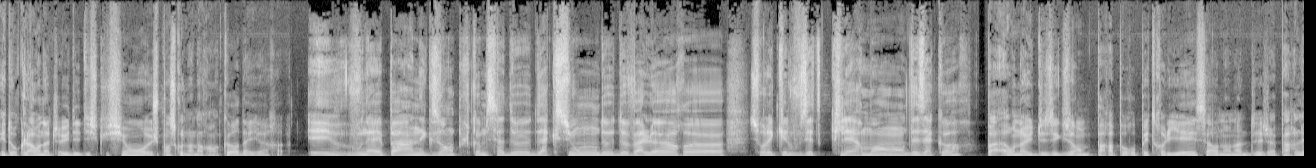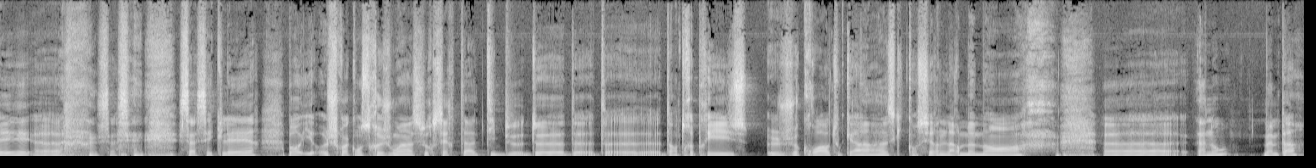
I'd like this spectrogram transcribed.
Et donc là, on a déjà eu des discussions, je pense qu'on en aura encore d'ailleurs. Et vous n'avez pas un exemple comme ça d'action, de, de, de valeurs euh, sur lesquelles vous êtes clairement en désaccord? Bah, On a eu des exemples par rapport aux pétroliers, ça on en a déjà parlé, euh, ça c'est clair. Bon, je crois qu'on se rejoint sur certains types d'entreprises, de, de, je crois en tout cas, hein, ce qui concerne l'armement. euh, ah non? Même pas?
